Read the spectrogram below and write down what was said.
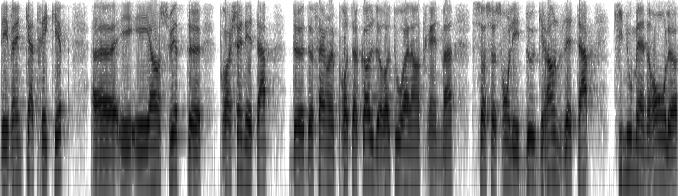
des 24 équipes euh, et, ensuite, euh, prochaine étape, de faire un protocole de retour à l'entraînement. Ça, ce sont les deux grandes étapes qui nous mèneront là,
